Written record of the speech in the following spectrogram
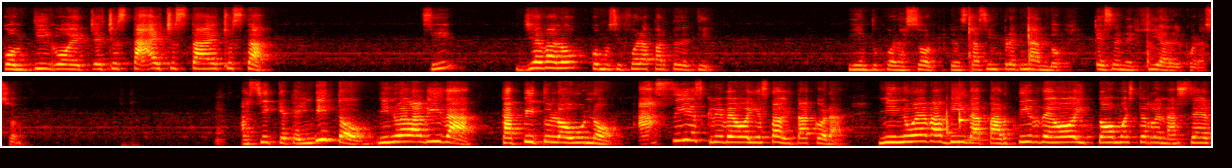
contigo, hecho, hecho está, hecho está, hecho está. ¿Sí? llévalo como si fuera parte de ti y en tu corazón, porque estás impregnando esa energía del corazón. Así que te invito, mi nueva vida, capítulo 1. Así escribe hoy esta bitácora. Mi nueva vida, a partir de hoy tomo este renacer,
